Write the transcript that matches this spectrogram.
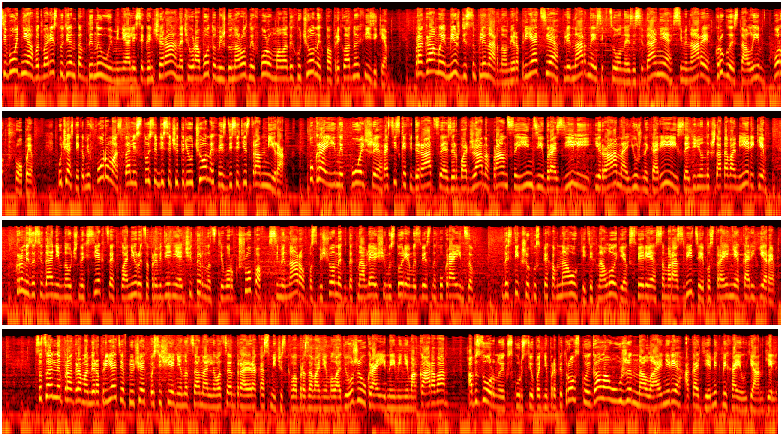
Сегодня во дворе студентов ДНУ имени Олеся Гончара начал работу Международный форум молодых ученых по прикладной физике. Программы междисциплинарного мероприятия, пленарные секционные заседания, семинары, круглые столы, воркшопы. Участниками форума стали 174 ученых из 10 стран мира. Украины, Польши, Российской Федерации, Азербайджана, Франции, Индии, Бразилии, Ирана, Южной Кореи и Соединенных Штатов Америки. Кроме заседаний в научных секциях, планируется проведение 14 воркшопов, семинаров, посвященных вдохновляющим историям известных украинцев – достигших успеха в науке, технологиях, в сфере саморазвития и построения карьеры. Социальная программа мероприятия включает посещение Национального центра аэрокосмического образования молодежи Украины имени Макарова, обзорную экскурсию по Днепропетровску и гала-ужин на лайнере «Академик Михаил Янгель».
